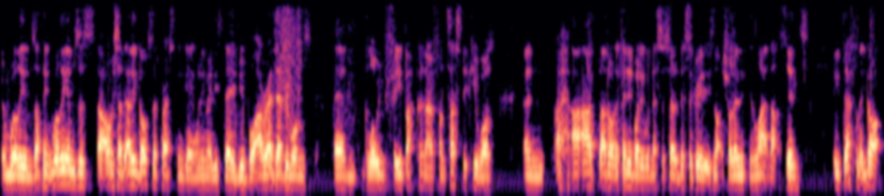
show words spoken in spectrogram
and Williams. I think Williams is obviously I didn't go to the Preston game when he made his debut, but I read everyone's um, glowing feedback on how fantastic he was, and I, I, I don't know if anybody would necessarily disagree that he's not shown anything like that since. He's definitely got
